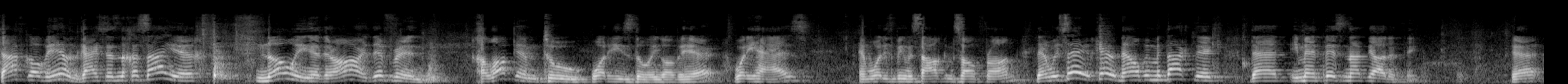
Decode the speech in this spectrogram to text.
Dafka over here, when the guy says Nechasayich, knowing that there are different halakim to what he's doing over here, what he has, and what he's being mistalk himself from, then we say, okay, now we'll be medactic that he meant this, not the other thing. Yeah?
